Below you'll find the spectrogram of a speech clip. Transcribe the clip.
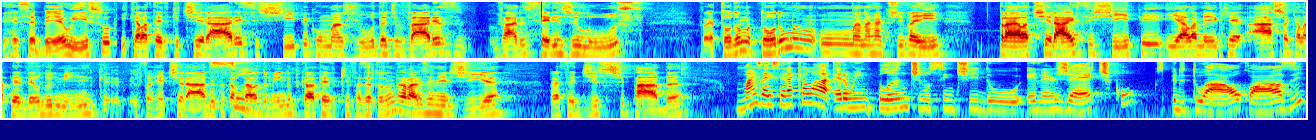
recebeu isso e que ela teve que tirar esse chip com uma ajuda de várias, vários seres de luz. É toda uma, toda uma, uma narrativa aí pra ela tirar esse chip e ela meio que acha que ela perdeu dormindo, que ele foi retirado enquanto ela estava dormindo porque ela teve que fazer todo um trabalho de energia pra ser deschipada. Mas aí, será que ela era um implante no sentido energético, espiritual, quase?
